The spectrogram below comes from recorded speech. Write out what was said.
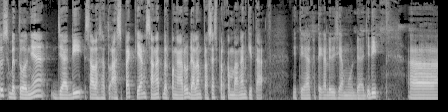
itu sebetulnya jadi salah satu aspek yang sangat berpengaruh dalam proses perkembangan kita gitu ya ketika di usia muda. Jadi uh,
